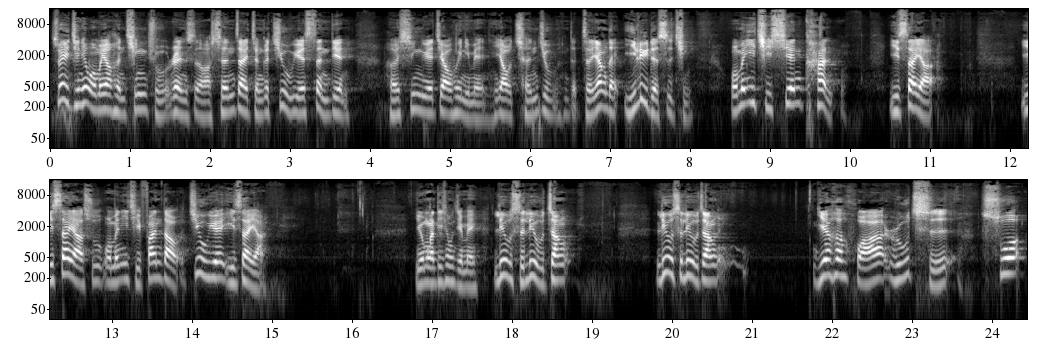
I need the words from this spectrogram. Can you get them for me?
所以今天我们要很清楚认识啊，神在整个旧约圣殿和新约教会里面要成就的怎样的一律的事情。我们一起先看以赛亚，以赛亚书，我们一起翻到旧约以赛亚。有吗，弟兄姐妹？六十六章，六十六章，耶和华如此说：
